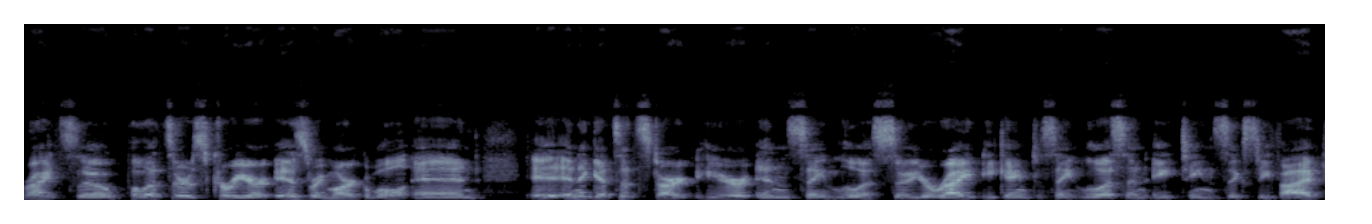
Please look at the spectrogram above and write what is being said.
Right. So Pulitzer's career is remarkable, and it, and it gets its start here in St. Louis. So you're right. He came to St. Louis in 1865.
